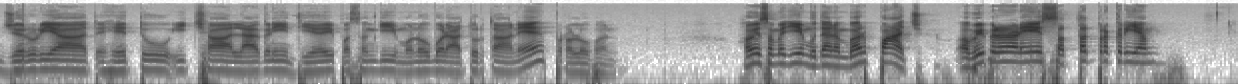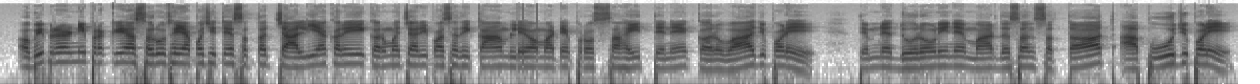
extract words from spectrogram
જરૂરિયાત, હેતુ, ઈચ્છા, લાગણી, ધ્યેય, પસંદગી, મનોબળ, આતુરતા અને પ્રલોભન. હવે સમજીએ મુદ્દા નંબર પાંચ. અભિપ્રેરણ એ સતત પ્રક્રિયા. અભિપ્રેરણની પ્રક્રિયા શરૂ થયા પછી તે સતત ચાલ્યા કરે, કર્મચારી પાસેથી કામ લેવા માટે પ્રોત્સાહિત તેને કરવા જ પડે. તેમને દોરવણીને માર્ગદર્શન સતત આપવું જ પડે.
